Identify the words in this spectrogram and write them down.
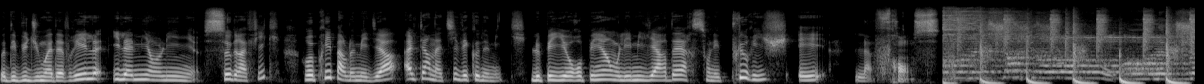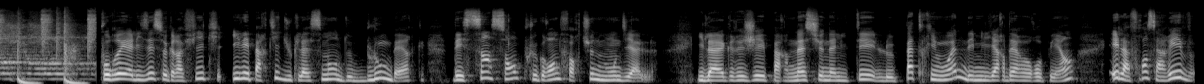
Au début du mois d'avril, il a mis en ligne ce graphique, repris par le média Alternative économique. Le pays européen où les milliardaires sont les plus riches est la France. Pour réaliser ce graphique, il est parti du classement de Bloomberg des 500 plus grandes fortunes mondiales. Il a agrégé par nationalité le patrimoine des milliardaires européens et la France arrive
